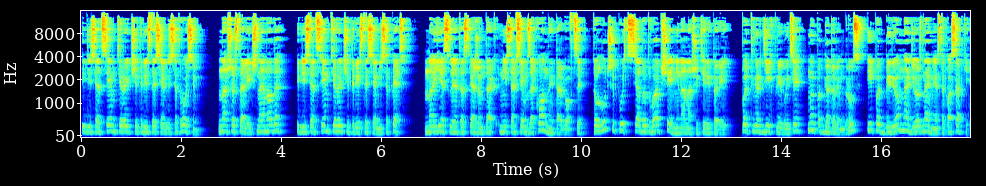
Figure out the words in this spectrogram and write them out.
57-478, наша столичная нода 57-475. Но если это, скажем так, не совсем законные торговцы, то лучше пусть сядут вообще не на нашей территории. Подтверди их прибытие, мы подготовим груз и подберем надежное место посадки.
